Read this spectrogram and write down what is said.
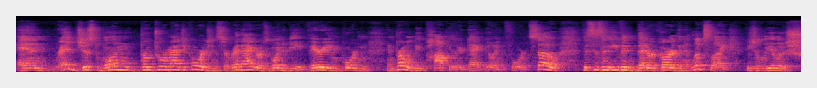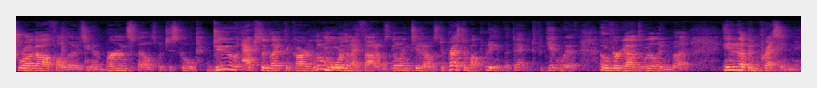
And Red just won Pro Tour Magic Origins, so Red Aggro is going to be a very important and probably popular deck going forward. So, this is an even better card than it looks like because you'll be able to shrug off all those, you know, burn spells, which is cool. Do actually like the card a little more than I thought I was going to. I was depressed about putting it in the deck to begin with, over God's willing, but ended up impressing me.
